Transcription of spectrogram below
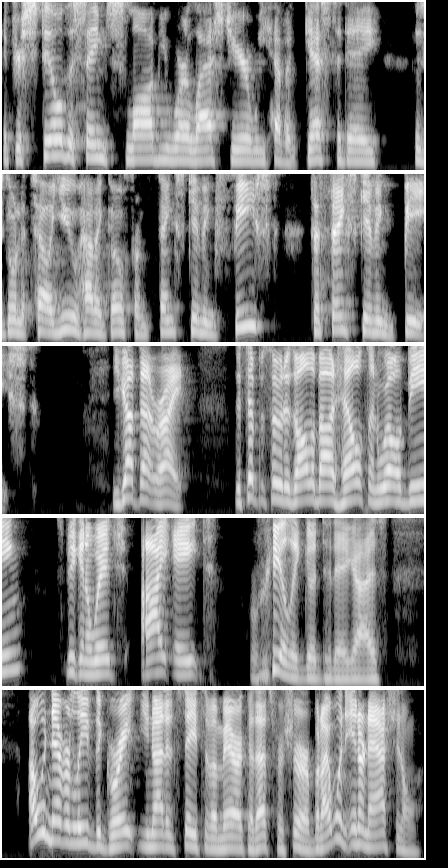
If you're still the same slob you were last year, we have a guest today who's going to tell you how to go from Thanksgiving feast to Thanksgiving beast. You got that right. This episode is all about health and well being. Speaking of which, I ate really good today, guys. I would never leave the great United States of America, that's for sure, but I went international.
